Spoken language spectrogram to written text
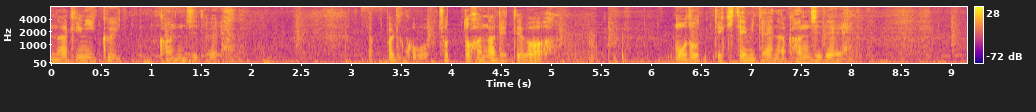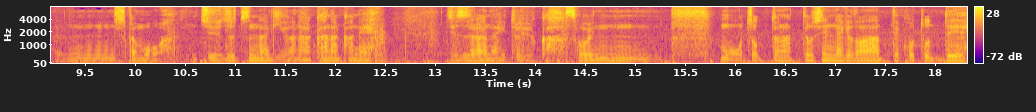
なりにくい感じでやっぱりこうちょっと離れては戻ってきてみたいな感じで。うんしかも数珠つなぎがなかなかね譲らないというかそういうもうちょっとなってほしいんだけどなってことで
